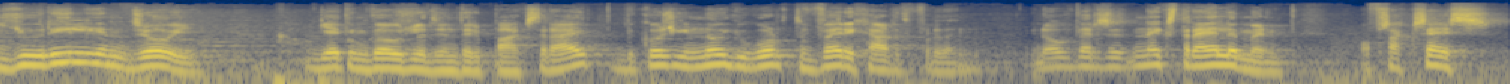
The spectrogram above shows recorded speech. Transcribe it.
you really enjoy getting those legendary packs, right? Because you know you worked very hard for them. You know, there's an extra element of success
